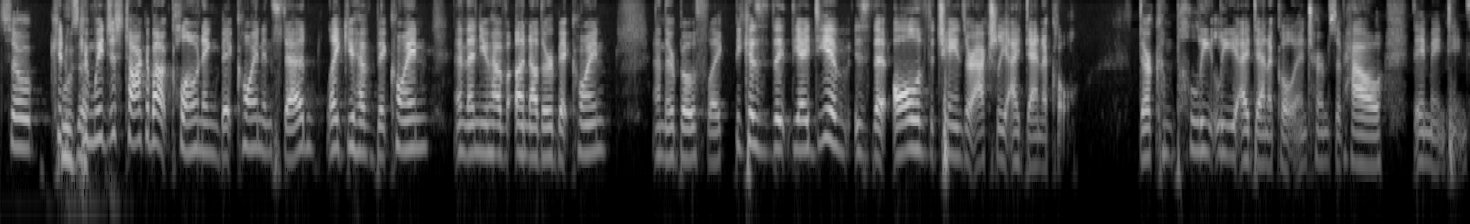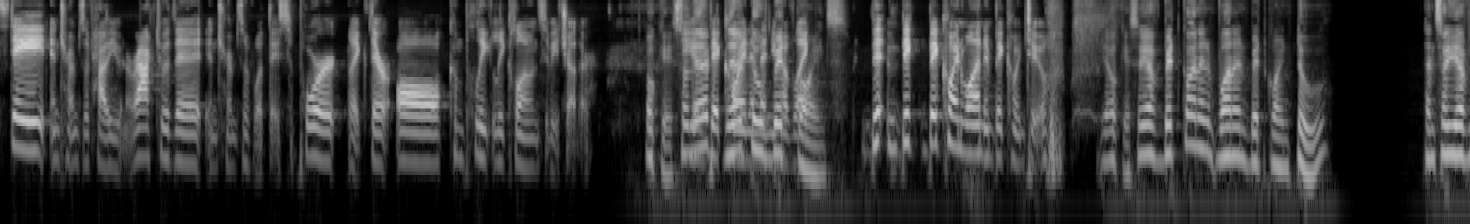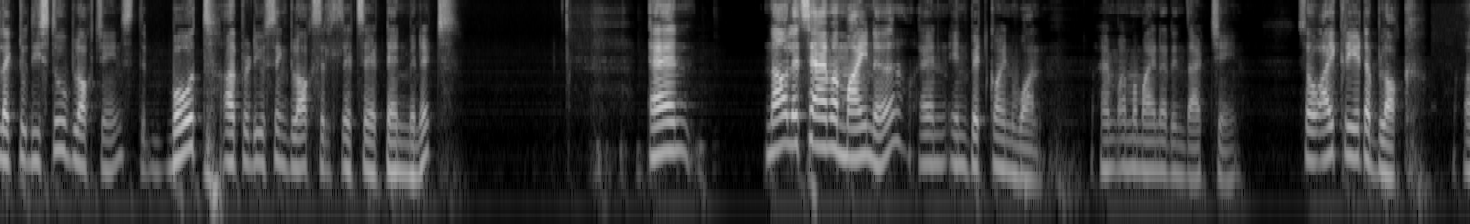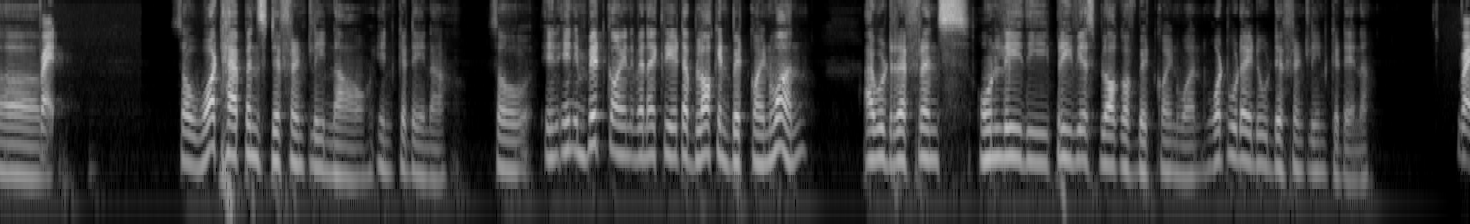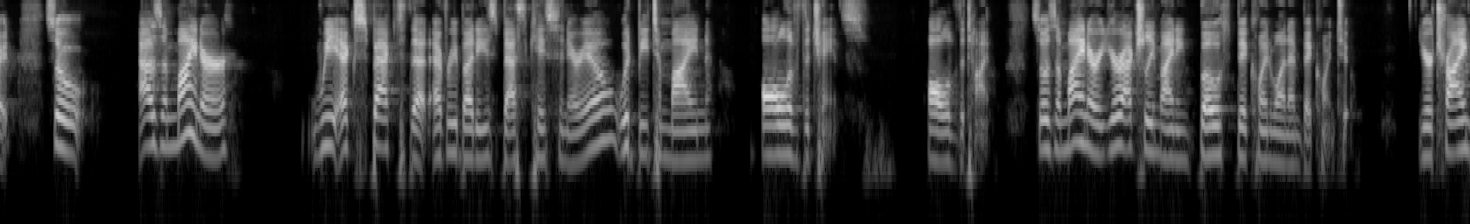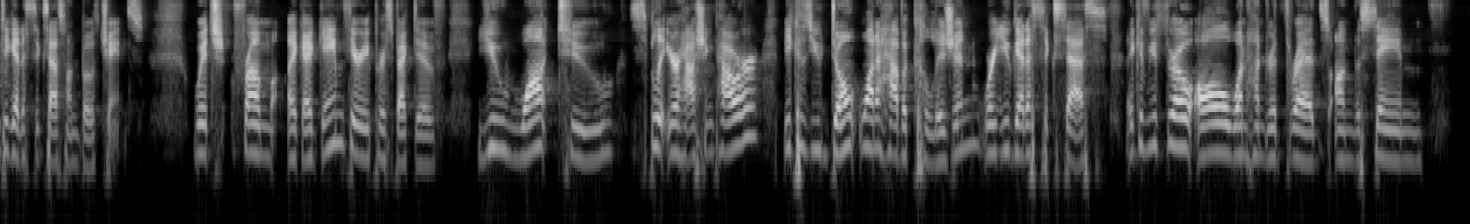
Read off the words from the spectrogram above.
So can, can we just talk about cloning Bitcoin instead? Like you have Bitcoin and then you have another Bitcoin and they're both like because the, the idea is that all of the chains are actually identical. They're completely identical in terms of how they maintain state, in terms of how you interact with it, in terms of what they support. Like they're all completely clones of each other. Okay, so, so there, Bitcoin there are two Bitcoins. Like Bitcoin one and Bitcoin two. Yeah, okay, so you have Bitcoin and one and Bitcoin two, and so you have like two, these two blockchains. Both are producing blocks. Let's say at ten minutes. And now let's say I'm a miner and in Bitcoin one, I'm I'm a miner in that chain. So I create a block. Uh, right. So what happens differently now in Kadena? So in, in, in Bitcoin, when I create a block in Bitcoin 1, I would reference only the previous block of Bitcoin 1. What would I do differently in Kadena? Right. So as a miner, we expect that everybody's best case scenario would be to mine all of the chains all of the time. So as a miner, you're actually mining both Bitcoin 1 and Bitcoin 2. You're trying to get a success on both chains, which from like a game theory perspective, you want to split your hashing power because you don't want to have a collision where you get a success. Like if you throw all 100 threads on the same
